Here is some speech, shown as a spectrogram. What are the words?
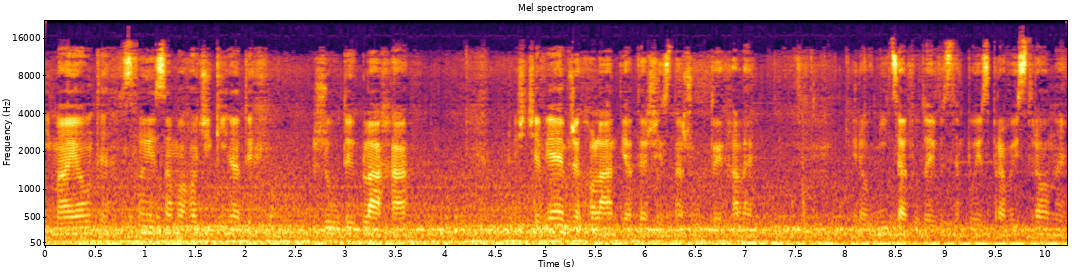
i mają te swoje samochodziki na tych żółtych blachach. Oczywiście wiem, że Holandia też jest na żółtych, ale kierownica tutaj występuje z prawej strony.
